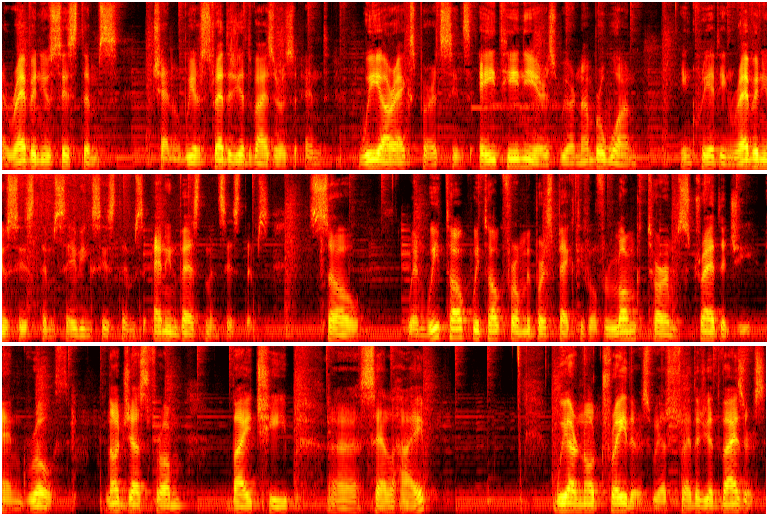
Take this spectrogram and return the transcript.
a revenue systems channel. We are strategy advisors and we are experts since 18 years. We are number one in creating revenue systems, saving systems, and investment systems. So when we talk, we talk from a perspective of long term strategy and growth, not just from buy cheap, uh, sell high. We are not traders, we are strategy advisors.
